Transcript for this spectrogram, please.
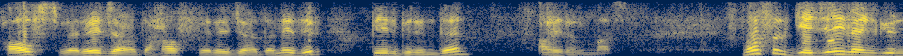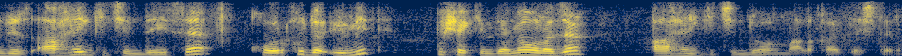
havs ve recada, haf ve recada nedir? Birbirinden ayrılmaz. Nasıl geceyle gündüz ahenk içindeyse korku da ümit bu şekilde ne olacak? Ahenk içinde olmalı kardeşlerim.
